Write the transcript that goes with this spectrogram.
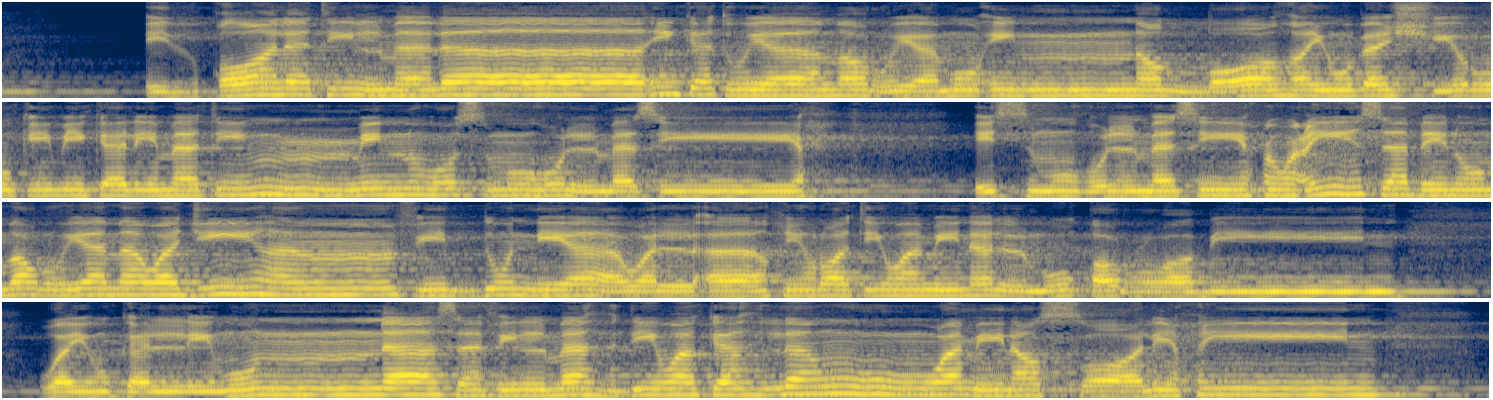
إذ قالت الملائكة يا مريم إن الله يبشرك بكلمة منه اسمه المسيح اسمه المسيح عيسى بن مريم وجيها في الدنيا والآخرة ومن المقربين ويكلم الناس في المهد وكهلا ومن الصالحين.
